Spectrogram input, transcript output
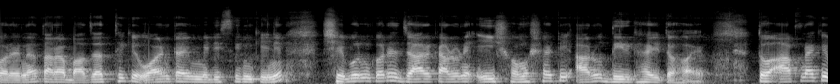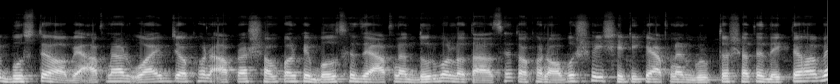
করে না। তারা বাজার থেকে ওয়ান টাইম মেডিসিন কিনে সেবন করে, যার কারণে এই সমস্যাটি আরও দীর্ঘায়িত হয়। তো আপনাকে বুঝতে হবে, আপনার ওয়াইফ যখন আপনার সম্পর্কে বলছে যে আপনার দুর্বলতা আছে, তখন অবশ্যই সেটিকে আপনার গুরুত্বর সাথে দেখতে হবে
